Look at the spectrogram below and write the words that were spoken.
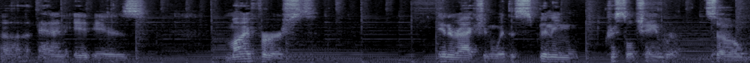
uh, and it is my first interaction with the spinning crystal chamber. So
